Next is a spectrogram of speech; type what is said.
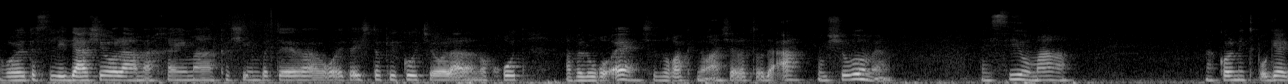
רואה את הסלידה שעולה מהחיים הקשים בטבע, רואה את ההשתוקקות שעולה לנוחות, אבל הוא רואה שזו רק תנועה של התודעה. הוא שוב אומר, I see you, מרה. הכל מתפוגג.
